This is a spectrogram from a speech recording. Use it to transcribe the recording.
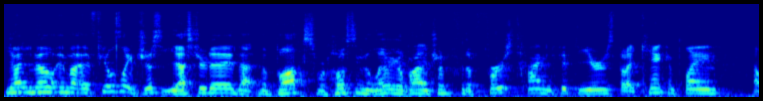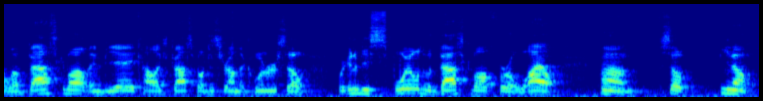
Yeah, you know, Emma, it feels like just yesterday that the Bucks were hosting the Larry O'Brien Trophy for the first time in 50 years, but I can't complain. I love basketball, NBA, college basketball just around the corner, so we're going to be spoiled with basketball for a while. Um, so, you know,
